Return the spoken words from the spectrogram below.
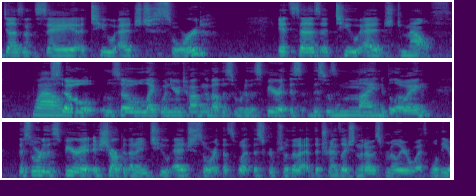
doesn't say a two-edged sword; it says a two-edged mouth. Wow. So, so like when you're talking about the sword of the spirit, this this was mind blowing the sword of the spirit is sharper than a two-edged sword. That's what the scripture that I, the translation that i was familiar with. Well the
